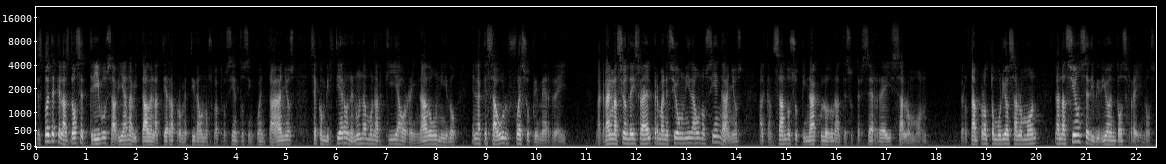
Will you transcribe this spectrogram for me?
Después de que las doce tribus habían habitado en la tierra prometida unos cuatrocientos cincuenta años, se convirtieron en una monarquía o reinado unido, en la que Saúl fue su primer rey. La gran nación de Israel permaneció unida unos cien años, alcanzando su pináculo durante su tercer rey Salomón. Pero tan pronto murió Salomón, la nación se dividió en dos reinos,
